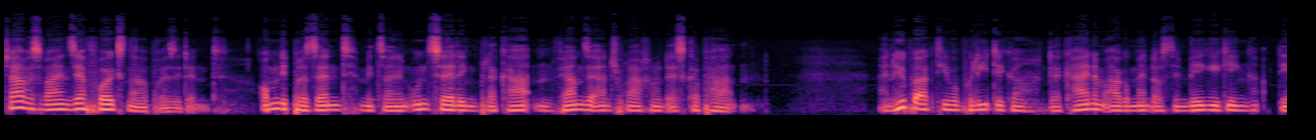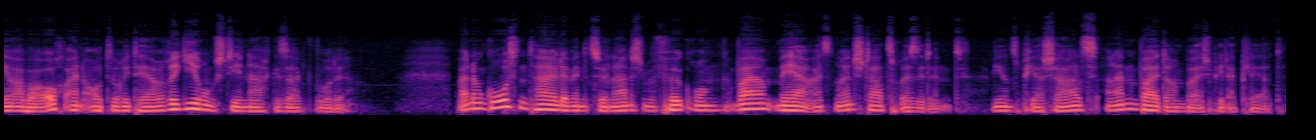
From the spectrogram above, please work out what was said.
Chavez war ein sehr volksnaher Präsident, omnipräsent mit seinen unzähligen Plakaten, Fernsehansprachen und Eskapaden. Ein hyperaktiver Politiker, der keinem Argument aus dem Wege ging, dem aber auch ein autoritärer Regierungsstil nachgesagt wurde. Bei einem großen Teil der venezolanischen Bevölkerung war er mehr als nur ein Staatspräsident, wie uns Pierre Charles an einem weiteren Beispiel erklärt.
